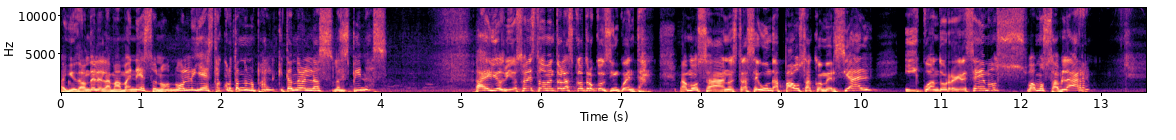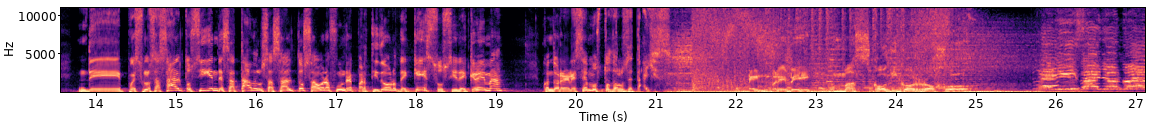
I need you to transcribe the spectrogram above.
Ayudándole a la mamá en eso, ¿no? No, ya está cortando nopal, quitándole las, las espinas. Ay, Dios mío, son en este momento las 4.50. Vamos a nuestra segunda pausa comercial y cuando regresemos vamos a hablar de pues los asaltos, siguen desatados los asaltos, ahora fue un repartidor de quesos y de crema. Cuando regresemos todos los detalles. En breve, más código rojo. ¡Feliz año nuevo!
